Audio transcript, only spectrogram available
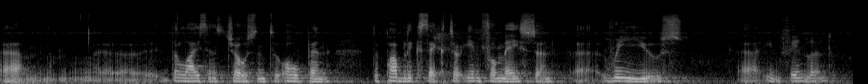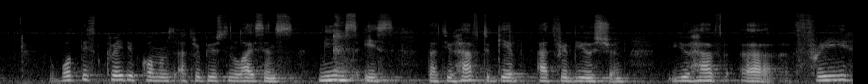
um, uh, the license chosen to open the public sector information uh, reuse uh, in Finland. What this Creative Commons attribution license means is that you have to give attribution. You have uh, free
